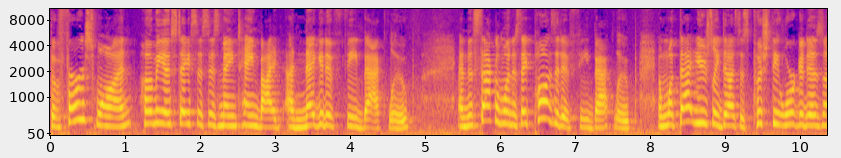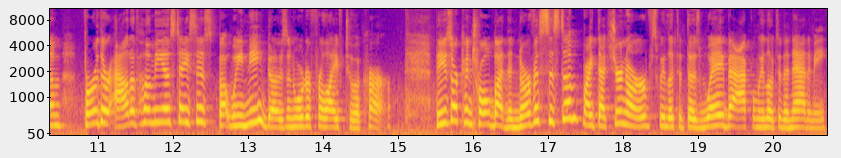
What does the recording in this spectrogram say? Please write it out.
The first one, homeostasis is maintained by a negative feedback loop. And the second one is a positive feedback loop. And what that usually does is push the organism further out of homeostasis, but we need those in order for life to occur. These are controlled by the nervous system, right? That's your nerves. We looked at those way back when we looked at anatomy.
